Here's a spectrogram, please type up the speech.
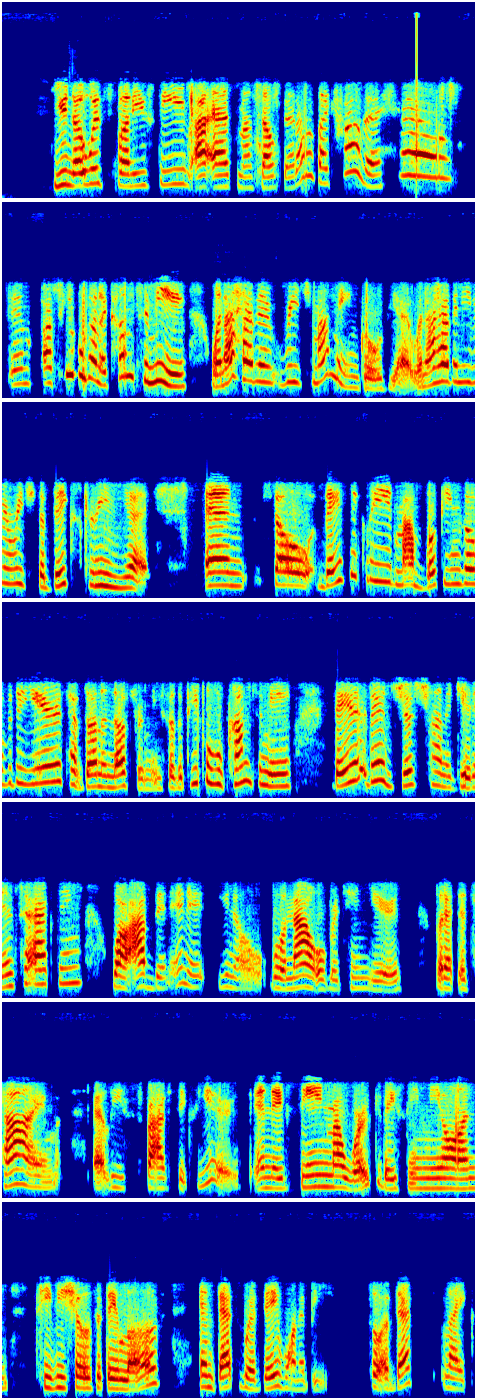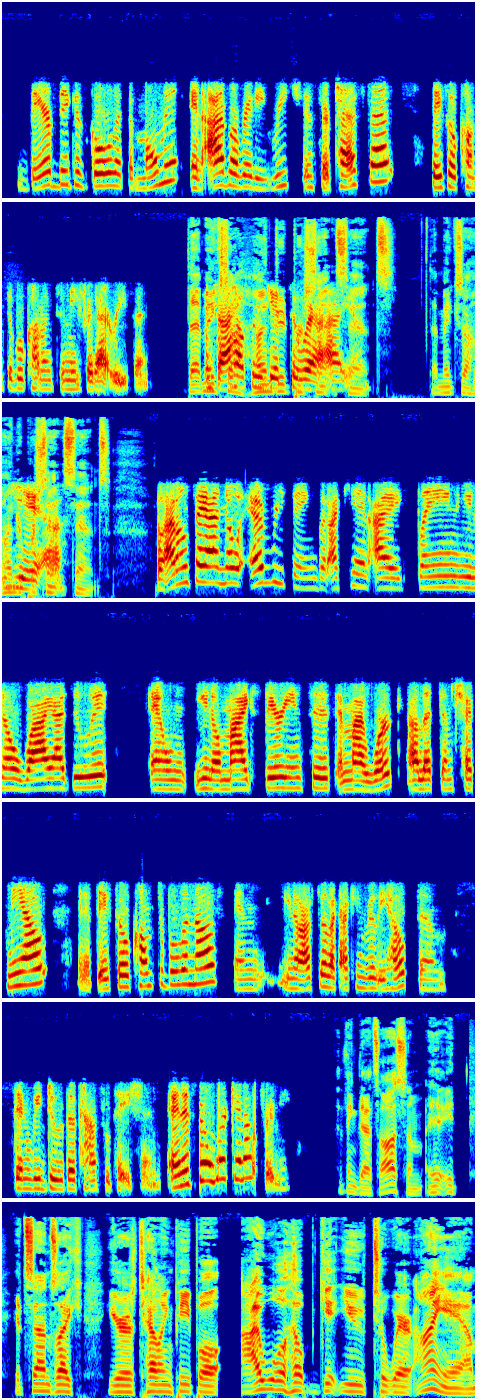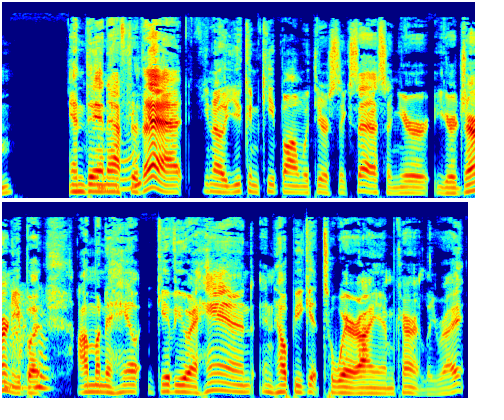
you know what's funny, Steve? I asked myself that. I was like, how the hell am, are people going to come to me when I haven't reached my main goals yet, when I haven't even reached the big screen yet? And so basically, my bookings over the years have done enough for me. So the people who come to me, they they're just trying to get into acting. While I've been in it, you know, well now over ten years, but at the time, at least five six years, and they've seen my work. They've seen me on TV shows that they love, and that's where they want to be. So if that's like their biggest goal at the moment, and I've already reached and surpassed that, they feel comfortable coming to me for that reason. That makes a hundred percent sense. That makes a hundred percent sense. So I don't say I know everything, but I can I explain, you know, why I do it and you know my experiences and my work. I let them check me out, and if they feel comfortable enough, and you know I feel like I can really help them, then we do the consultation, and it's been working out for me. I think that's awesome. It, it, it sounds like you're telling people, I will help get you to where I am. And then mm-hmm. after that, you know, you can keep on with your success and your, your journey, but mm-hmm. I'm going to ha- give you a hand and help you get to where I am currently, right?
